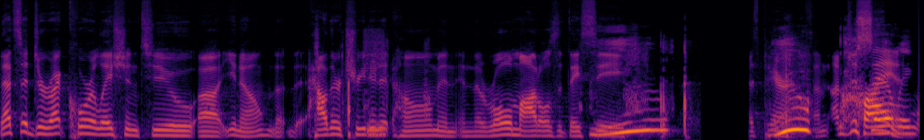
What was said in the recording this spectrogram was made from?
that's a direct correlation to uh, you know the, the, how they're treated at home and, and the role models that they see you, as parents. I'm, I'm, just piling, saying.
